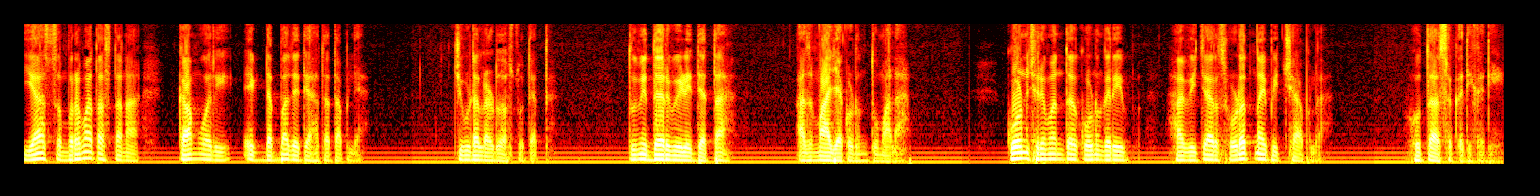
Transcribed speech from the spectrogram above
या संभ्रमात असताना कामवाली एक डब्बा देते हातात आपल्या. चिवडा लाडू असतो त्यात. तुम्ही दरवेळी देता आज माझ्याकडून तुम्हाला. कोण श्रीमंत कोण गरीब हा विचार सोडत नाही पिच्छा आपला. होतं असं कधी कधी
